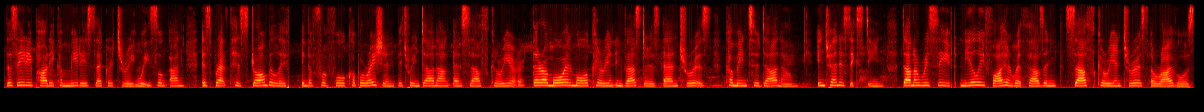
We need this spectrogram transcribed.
The City Party Committee Secretary Wei Sung An expressed his strong belief in the fruitful cooperation between Da Nang and South Korea. There are more and more Korean investors and tourists coming to Da Nang. In 2016, Da Nang received nearly 500,000 South Korean tourist arrivals.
